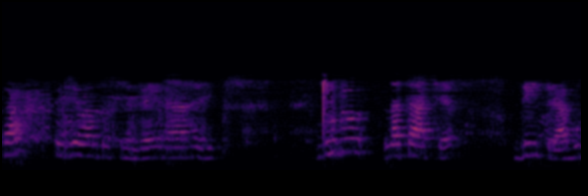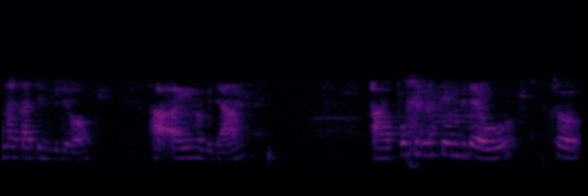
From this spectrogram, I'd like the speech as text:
tak, takže vám to chci vyhráhlit budu natáčet, zítra budu natáčet video a, a jeho vydám. A pokud na tom videu, co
